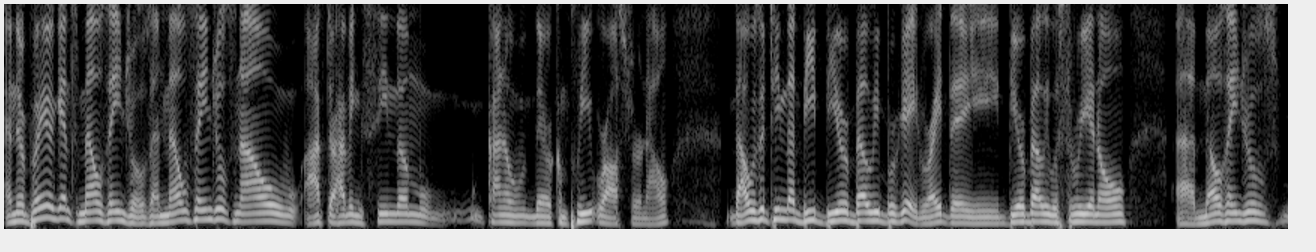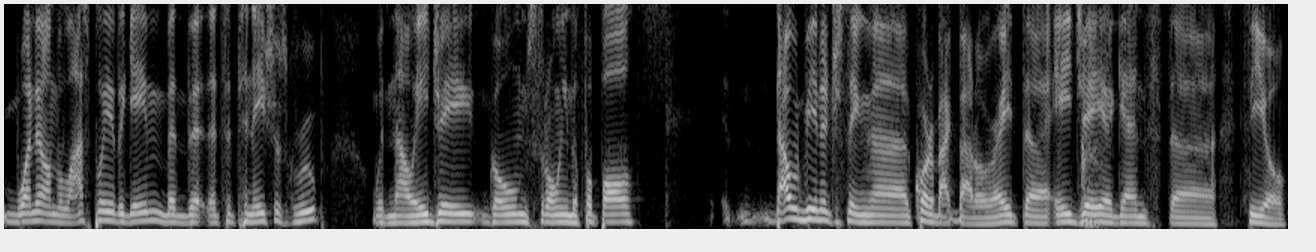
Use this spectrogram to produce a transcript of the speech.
and they're playing against Mel's Angels, and Mel's Angels now, after having seen them, kind of their complete roster now, that was a team that beat Beer Belly Brigade, right? They Beer Belly was three and zero. Uh, Mel's Angels won it on the last play of the game, but that's a tenacious group with now AJ Gomes throwing the football. That would be an interesting uh, quarterback battle, right? Uh, AJ against uh, Theo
